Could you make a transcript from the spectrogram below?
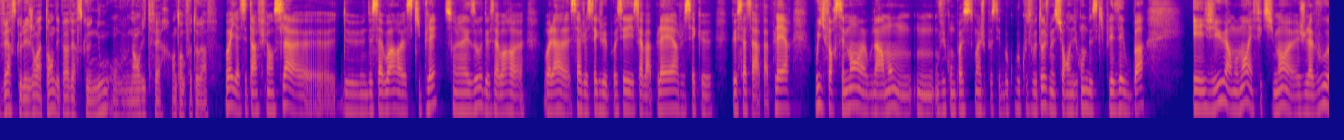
vers ce que les gens attendent et pas vers ce que nous, on a envie de faire en tant que photographe. Oui, il y a cette influence-là euh, de, savoir euh, ce qui plaît sur les réseaux, de savoir, euh, voilà, ça, je sais que je vais poster et ça va plaire, je sais que, que ça, ça va pas plaire. Oui, forcément, au bout d'un moment, vu qu'on poste, moi, je postais beaucoup, beaucoup de photos, je me suis rendu compte de ce qui plaisait ou pas. Et j'ai eu un moment, effectivement, je l'avoue,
